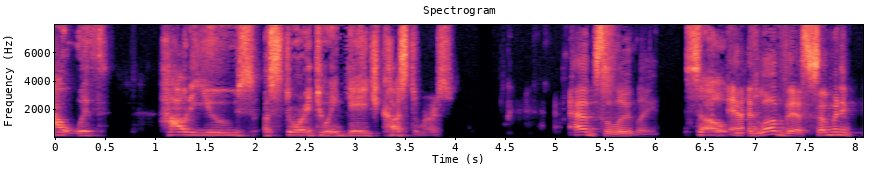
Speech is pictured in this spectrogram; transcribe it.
out with how to use a story to engage customers. Absolutely. So, and I love this. So many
